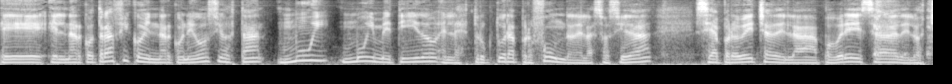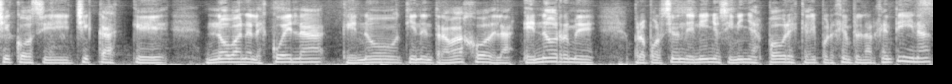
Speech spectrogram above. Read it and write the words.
Eh, el narcotráfico y el narconegocio están muy, muy metido en la estructura profunda de la sociedad. Se aprovecha de la pobreza, de los chicos y chicas que no van a la escuela, que no tienen trabajo, de la enorme proporción de niños y niñas pobres que hay, por ejemplo, en Argentina.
